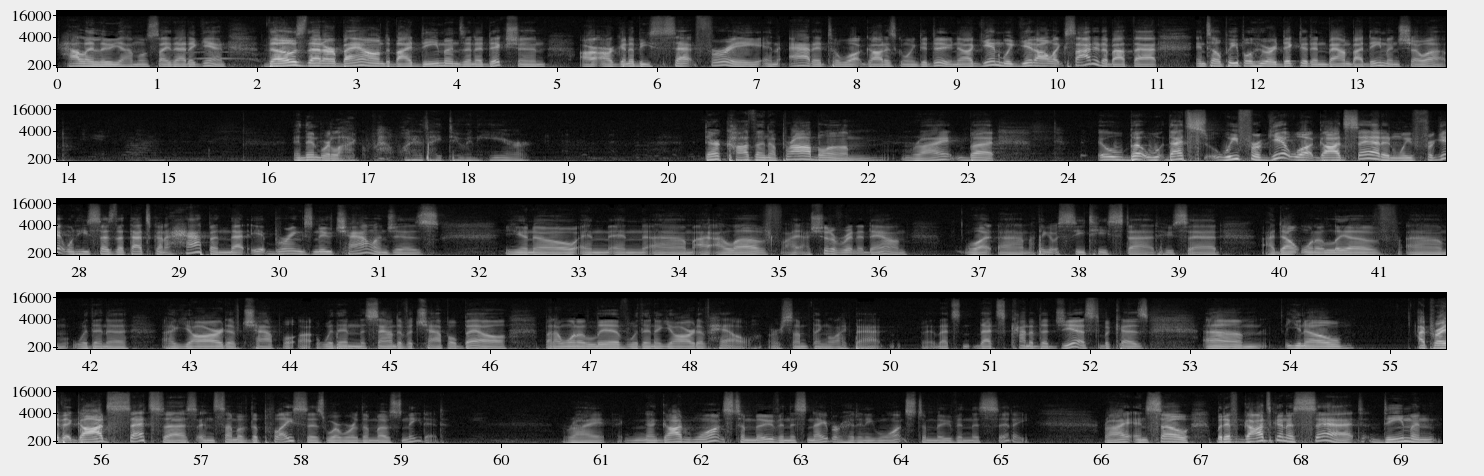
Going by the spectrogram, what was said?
Hallelujah. I'm going to say that again. Those that are bound by demons and addiction are, are going to be set free and added to what God is going to do. Now, again, we get all excited about that until people who are addicted and bound by demons show up. And then we're like, well, what are they doing here? They're causing a problem, right? But but that's we forget what God said and we forget when he says that that's going to happen that it brings new challenges you know, and and um, I, I, love. I, I, should have written it down. What um, I think it was C.T. Studd who said, "I don't want to live um, within a, a yard of chapel, uh, within the sound of a chapel bell, but I want to live within a yard of hell, or something like that." That's that's kind of the gist because, um, you know, I pray that God sets us in some of the places where we're the most needed. Right? And God wants to move in this neighborhood and He wants to move in this city. Right? And so, but if God's going to set demon,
